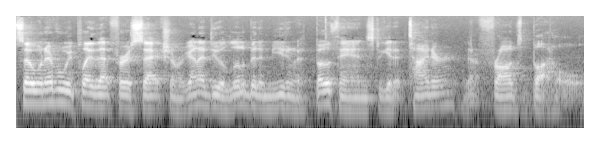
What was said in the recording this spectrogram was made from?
So whenever we play that first section, we're going to do a little bit of muting with both hands to get it tighter than a frog's butthole.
